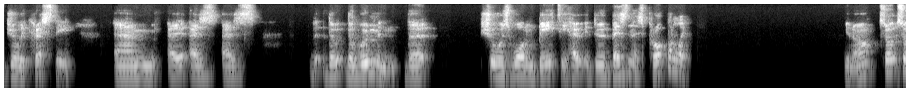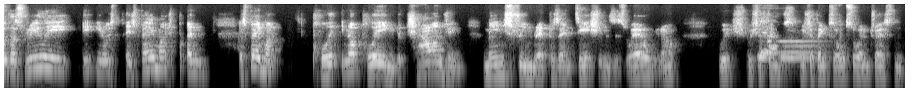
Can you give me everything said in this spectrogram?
julie christie um as as the the woman that shows warren beatty how to do business properly. You know? So so there's really you know it's, it's very much and it's very much play, not playing but challenging mainstream representations as well you know which which yeah. I think which I think is also interesting.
